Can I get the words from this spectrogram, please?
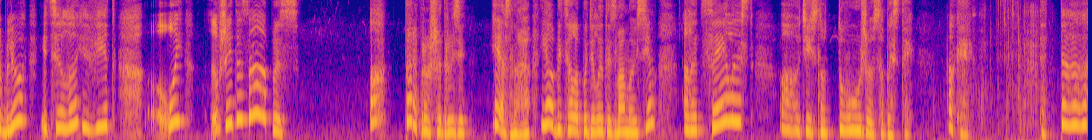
Люблю і цілую від. Ой, вже йде запис. О, перепрошую, друзі. Я знаю, я обіцяла поділитись з вами усім, але цей лист о, дійсно дуже особистий. Окей. Та-та.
